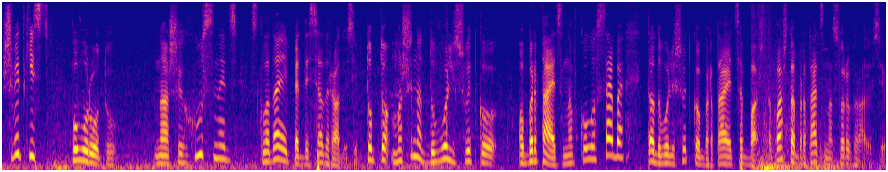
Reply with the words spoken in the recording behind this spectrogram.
Швидкість повороту наших гусениць складає 50 градусів. Тобто машина доволі швидко обертається навколо себе та доволі швидко обертається башта. Башта обертається на 40 градусів.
